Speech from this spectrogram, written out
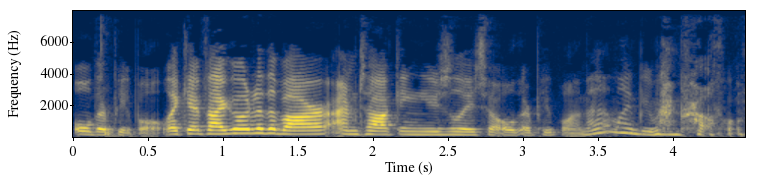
older people. Like, if I go to the bar, I'm talking usually to older people. And that might be my problem.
